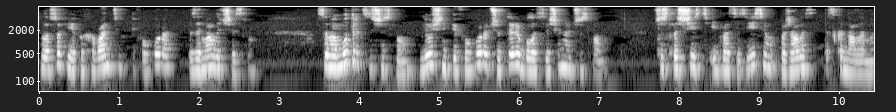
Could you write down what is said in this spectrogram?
філософії вихованців Піфагора займали числа. Саме мудре це число. Для учнів Піфагора 4 було священним числом. Числа 6 і 28 вважались досконалими.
